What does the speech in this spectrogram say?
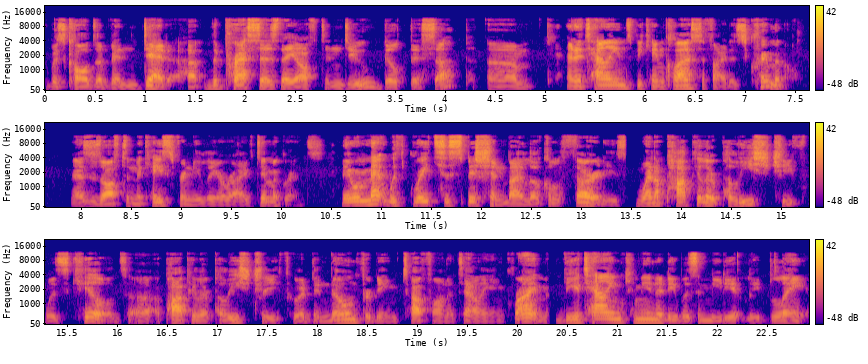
it was called a vendetta. Uh, the press, as they often do, built this up, um, and Italians became classified as criminal as is often the case for newly arrived immigrants. They were met with great suspicion by local authorities. When a popular police chief was killed, uh, a popular police chief who had been known for being tough on Italian crime, the Italian community was immediately blamed.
